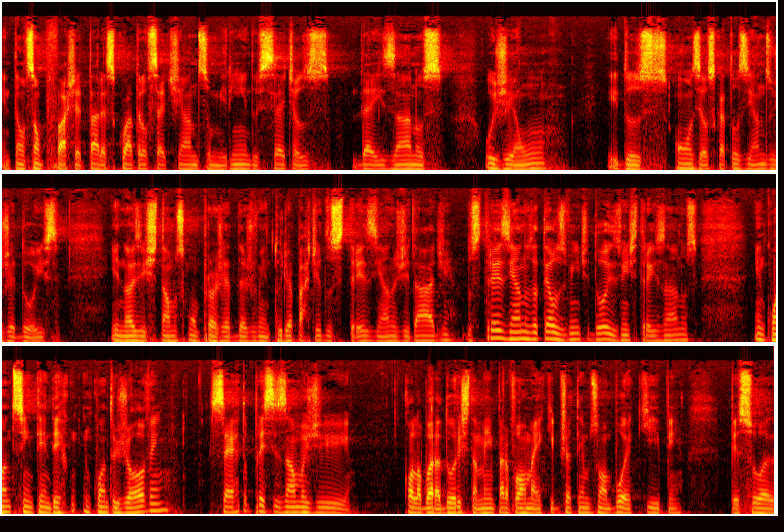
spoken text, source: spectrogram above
então são por faixa etárias 4 aos 7 anos o Mirim, dos 7 aos 10 anos o G1 e dos 11 aos 14 anos o G2. E nós estamos com o projeto da juventude a partir dos 13 anos de idade, dos 13 anos até os 22, 23 anos, enquanto se entender enquanto jovem, certo? Precisamos de colaboradores também para formar a equipe. Já temos uma boa equipe, pessoas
